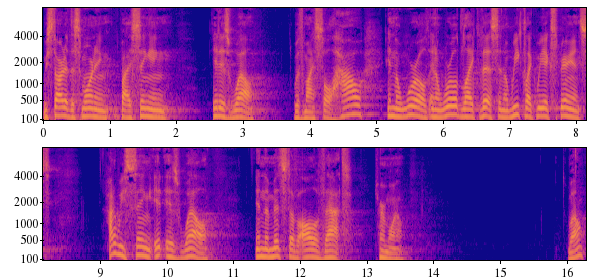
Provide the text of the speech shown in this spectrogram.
We started this morning by singing, It Is Well with My Soul. How in the world, in a world like this, in a week like we experienced, how do we sing, It Is Well, in the midst of all of that turmoil? Well,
